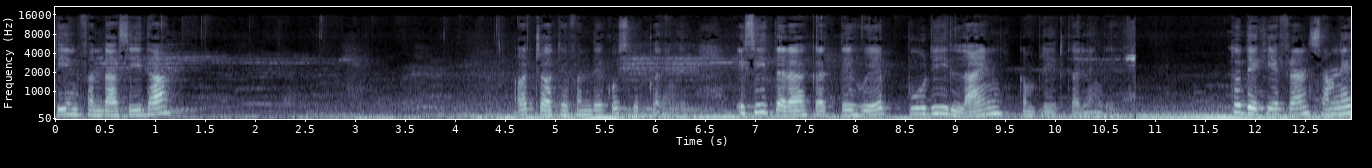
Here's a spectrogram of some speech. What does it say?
तीन फंदा सीधा और चौथे फंदे को स्लिप करेंगे। इसी तरह करते हुए पूरी लाइन कंप्लीट कर लेंगे। तो देखिए फ्रेंड्स हमने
